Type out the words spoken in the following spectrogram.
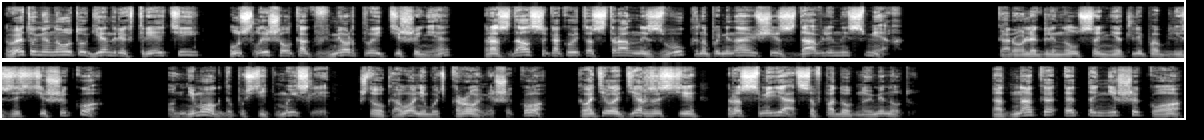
В эту минуту Генрих III услышал, как в мертвой тишине раздался какой-то странный звук, напоминающий сдавленный смех. Король оглянулся, нет ли поблизости Шико. Он не мог допустить мысли, что у кого-нибудь, кроме Шико, хватило дерзости рассмеяться в подобную минуту. Однако это не Шико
